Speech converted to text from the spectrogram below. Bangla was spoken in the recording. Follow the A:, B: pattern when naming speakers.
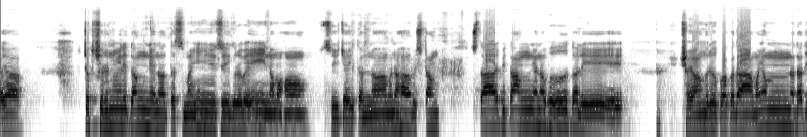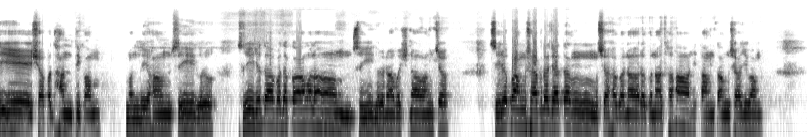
A: कया चक्षुर्मीलितं येन तस्मै श्रीगुरवे नमः श्रीचैतन्यमनःभीष्टं स्थार्पितं येन भूतले स्वयं रूपकदामयं न दधीशपदान्तिकं वन्देऽहं श्रीगुरु श्रीजतपदकमलं श्रीगुरुनवैष्णवं च শিরপং সগ্রজাতং সহগণ রঘুনাথনিতং তং সজীবং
